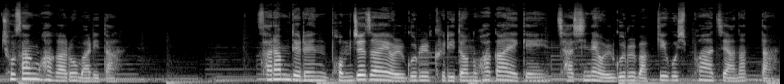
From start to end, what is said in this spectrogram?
초상 화가로 말이다. 사람들은 범죄자의 얼굴을 그리던 화가에게 자신의 얼굴을 맡기고 싶어 하지 않았다.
